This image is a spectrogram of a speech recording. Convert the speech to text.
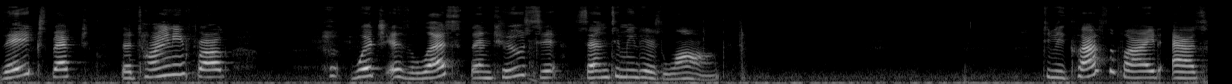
They expect the tiny frog, which is less than two centimeters long, to be classified as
